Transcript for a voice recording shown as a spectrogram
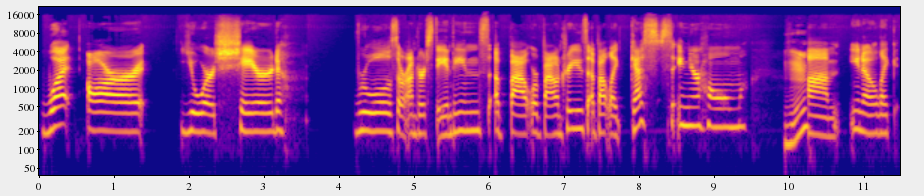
what are your shared rules or understandings about or boundaries about like guests in your home? Mm-hmm. Um, you know, like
